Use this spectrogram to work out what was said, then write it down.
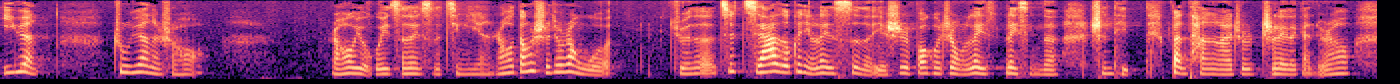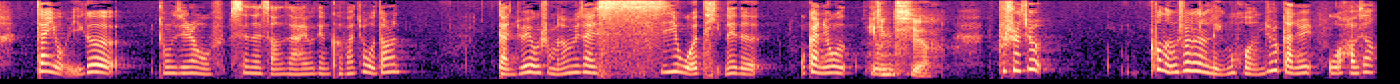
医院住院的时候，然后有过一次类似的经验，然后当时就让我觉得，其实其他的都跟你类似的，也是包括这种类类型的身体半瘫啊，就是之类的感觉。然后，但有一个东西让我现在想起来还有点可怕，就我当时感觉有什么东西在吸我体内的，我感觉我有精气啊，不是，就不能说是灵魂，就是感觉我好像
